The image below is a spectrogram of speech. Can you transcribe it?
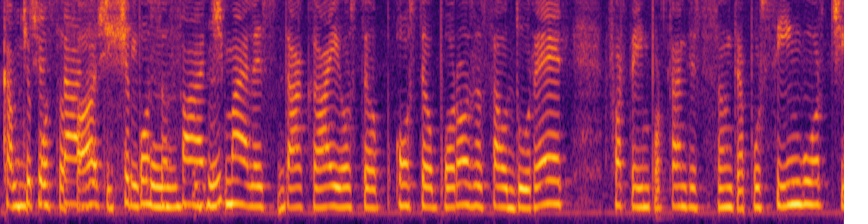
Cam în ce poți să stadiu faci și ce și poți să cum- faci, Mhm. mai ales dacă ai osteo, osteoporoză sau dureri. Foarte important este să nu te apuci singur, ci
